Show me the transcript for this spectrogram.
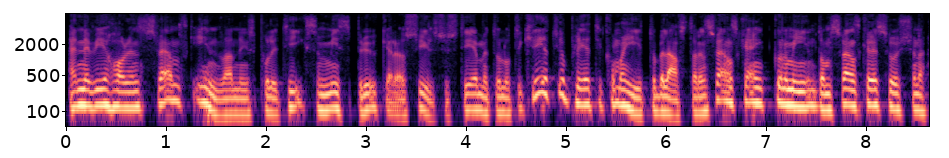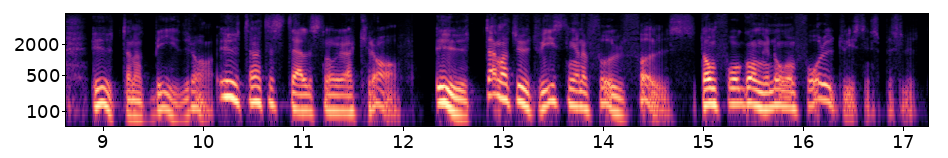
är när vi har en svensk invandringspolitik som missbrukar asylsystemet och låter kreti och pleti komma hit och belasta den svenska ekonomin, de svenska resurserna utan att bidra, utan att det ställs några krav utan att utvisningarna fullföljs de få gånger någon får utvisningsbeslut.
